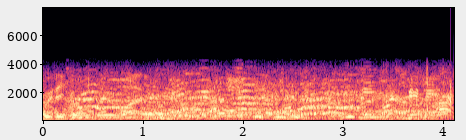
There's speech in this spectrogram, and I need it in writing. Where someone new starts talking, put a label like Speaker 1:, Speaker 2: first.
Speaker 1: Pretty going away.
